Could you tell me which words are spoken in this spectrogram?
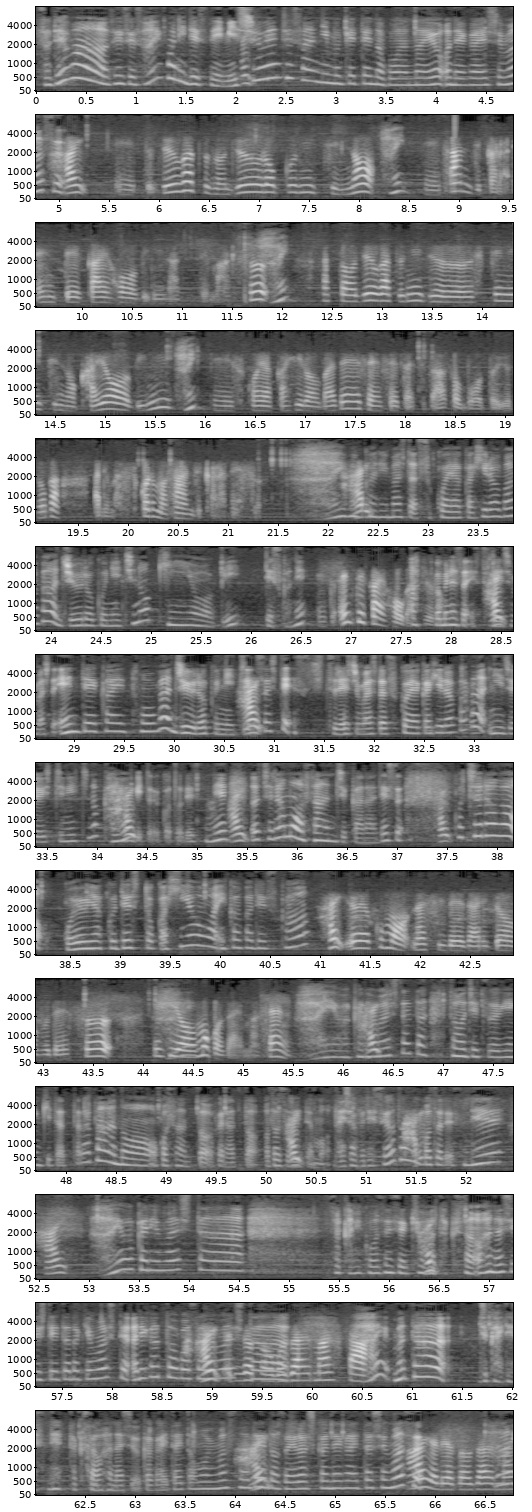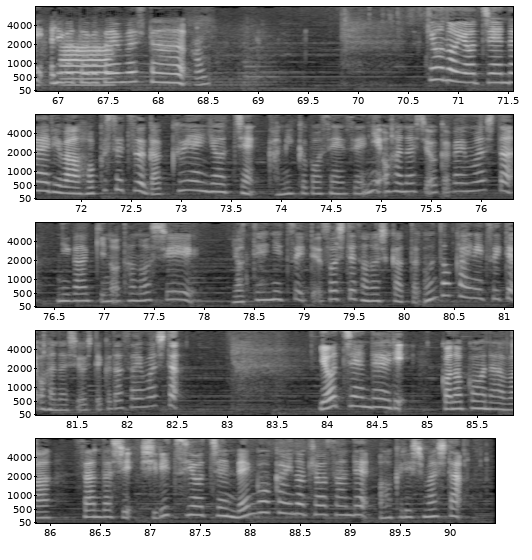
さあ、では、先生、最後にですね、未就園児さんに向けてのご案内をお願いします。はい。ええーと、10月の16日の、はいえー、3時から園庭開放日になってます。はいあと10月27日の火曜日に、はい、えー、健やか広場で先生たちと遊ぼうというのがあります。これも3時からです。はい、わ、かりました。健やか広場が16日の金曜日ですかね。えっ、ー、と、園庭開放がごめんなさい、失礼しました。はい、園庭開放が16日、はい、そして失礼しました。健やか広場が27日の火曜日ということですね。はい、どちらも3時からです。はい、こちらはご予約ですとか費用はいかがですか？はい、予約もなしで大丈夫です。費用もございません。はい、わ、はい、かりました。当日元気だったらば、あのお子さんとフラット訪れても大丈夫ですよ、ということですね。はい。はい、わ、かりました。坂上高先生、今日はたくさんお話ししていただきまして、ありがとうございました。はい、ありがとうございました。はい、また次回ですね、たくさんお話を伺いたいと思いますので、はい、どうぞよろしくお願いいたします。はい、ありがとうございました。はい、ありがとうございました。はい。今日の幼稚園代理は北節学園幼稚園上久保先生にお話を伺いました2学期の楽しい予定についてそして楽しかった運動会についてお話をしてくださいました幼稚園代理このコーナーは三田市私立幼稚園連合会の協賛でお送りしました。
